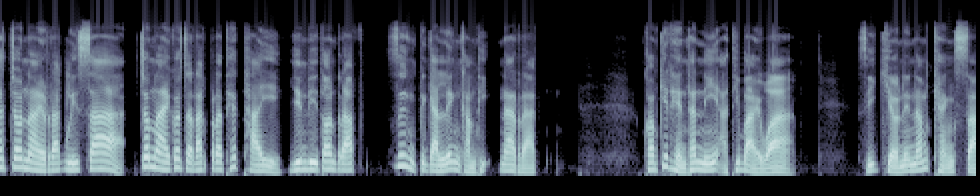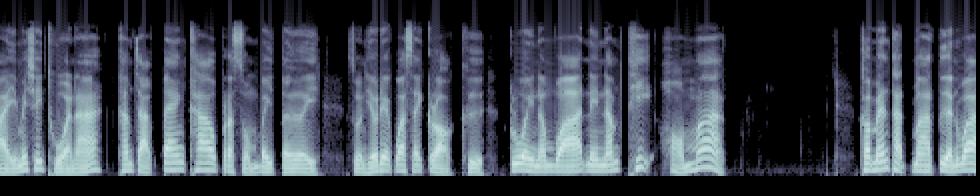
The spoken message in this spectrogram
ถ้าเจ้านายรักลิซ่า เจ้านายก็จะรักประเทศไทย ยินดีต้อนรับ ซึ่งเป็นการเล่นคำที่น่ารัก ความคิดเห็นท่านนี้อธิบายว่า สีเขียวในน้ำแข็งใสไม่ใช่ถั่วนะทำจากแป้งข้าวผสมใบเตย ส่วนที่เรียกว่าไส้กรอกคือกล้วยน้ำว้าในน้ำทิหอมมาก คอมเมนต์ถัดมาเตือนว่า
